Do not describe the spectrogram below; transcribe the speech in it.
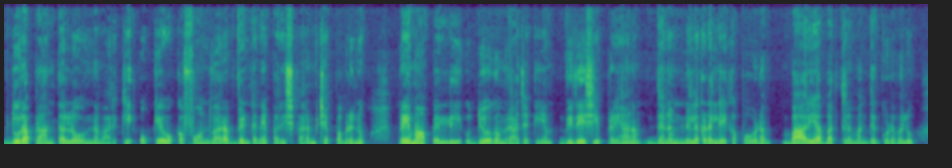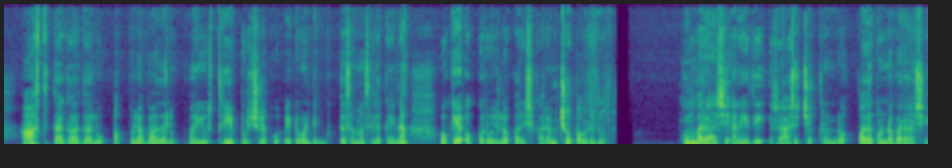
దూర ప్రాంతాల్లో ఉన్నవారికి ఒకే ఒక ఫోన్ ద్వారా వెంటనే పరిష్కారం చెప్పబడును. ప్రేమ పెళ్ళి ఉద్యోగం రాజకీయం విదేశీ ప్రయాణం ధనం నిలకడ లేకపోవడం భార్యాభర్తల మధ్య గొడవలు ఆస్తి తగాదాలు అప్పుల బాధలు మరియు స్త్రీ పురుషులకు ఎటువంటి గుప్త సమస్యలకైనా ఒకే ఒక్క రోజులో పరిష్కారం చూపబడును. కుంభరాశి అనేది రాశి చక్రంలో పదకొండవ రాశి.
